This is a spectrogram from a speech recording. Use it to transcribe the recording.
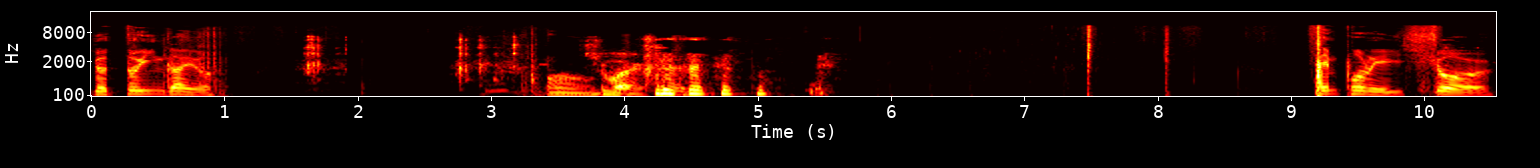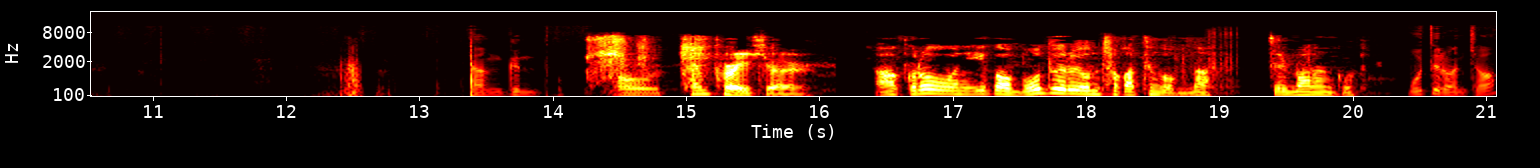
몇 도인가요? 어. Sure. 템퍼레이셜. 당근도. 어, temperature. 아, 그러고 보니 이거 모드 런처 같은 거 없나? 쓸만한 거. 모드 런처?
